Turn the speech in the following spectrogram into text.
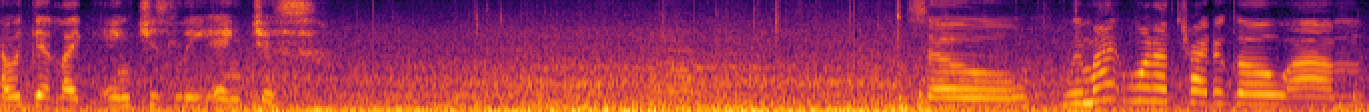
I would get like anxiously anxious. So we might want to try to go um,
